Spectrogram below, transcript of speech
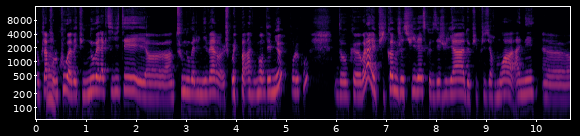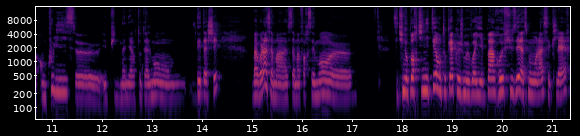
Donc là, pour mm. le coup, avec une nouvelle activité et un tout nouvel univers, je pouvais pas demander mieux pour le coup. Donc voilà. Et puis comme je suivais ce que faisait Julia depuis plusieurs mois, années en coulisses, et puis de manière totalement détachée, bah voilà, ça m'a ça m'a forcément c'est une opportunité en tout cas que je me voyais pas refuser à ce moment-là, c'est clair.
